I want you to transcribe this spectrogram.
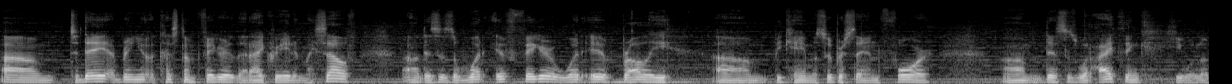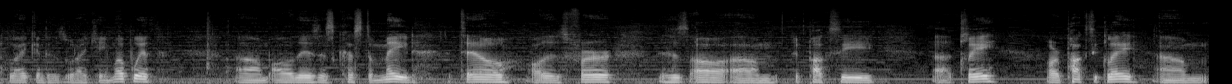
Um, today I bring you a custom figure that I created myself. Uh, this is a what if figure. What if Broly um, became a Super Saiyan 4? Um, this is what I think he will look like, and this is what I came up with. Um, all this is custom made. The tail, all this fur, this is all um, epoxy uh, clay or epoxy clay. Um,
